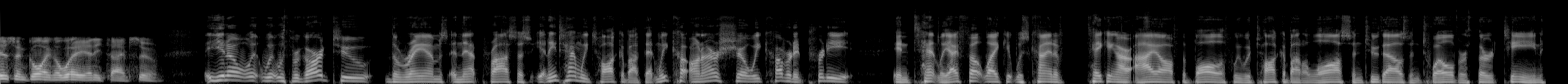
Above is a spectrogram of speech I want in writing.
isn't going away anytime soon. You know, with, with, regard to the Rams and that process, anytime we talk about that, and we co- on our show we covered it pretty intently. I felt like it was kind of taking our eye off the ball if we would talk about a loss in 2012 or 13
